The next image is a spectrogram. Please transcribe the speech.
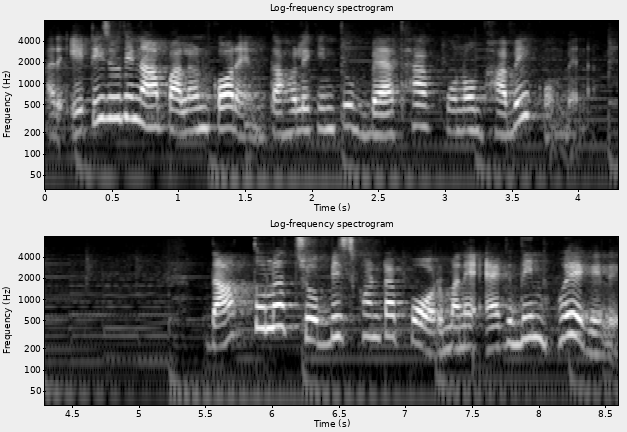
আর এটি যদি না পালন করেন, তাহলে কিন্তু ব্যথা কোনোভাবেই কমবে না। দাঁত তোলার চব্বিশ ঘণ্টা পর মানে একদিন হয়ে গেলে।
